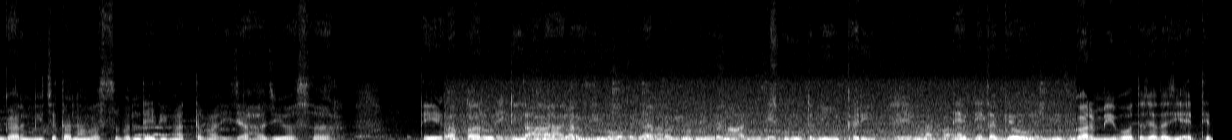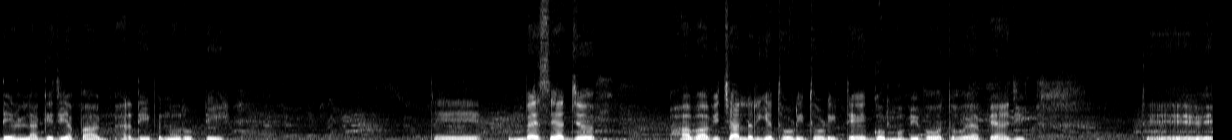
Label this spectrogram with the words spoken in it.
ਗਰਮੀ ਚ ਤਾਂ ਨਾ ਬਸ ਬੰਦੇ ਦੀ ਮੱਤ ਮਾਰੀ ਜਾਹਾ ਜੀ ਬਸ। ਤੇ ਆਪਾਂ ਰੋਟੀ ਬਣਾ ਲਈ ਤੇ ਆਪਾਂ ਵੀਡੀਓ ਬਣਾ ਲਈ ਜੀ ਨਹੀਂ ਕਰੀ। ਤੇ ਪਤਾ ਕਿਉਂ ਗਰਮੀ ਬਹੁਤ ਜ਼ਿਆਦਾ ਜੀ, ਇੱਥੇ ਦੇਣ ਲੱਗੇ ਜੀ ਆਪਾਂ ਹਰਦੀਪ ਨੂੰ ਰੋਟੀ। ਤੇ ਵੈਸੇ ਅੱਜ ਹਵਾ ਵੀ ਚੱਲ ਰਹੀ ਹੈ ਥੋੜੀ ਥੋੜੀ ਤੇ ਗੁੰਮ ਵੀ ਬਹੁਤ ਹੋਇਆ ਪਿਆ ਜੀ। ਤੇ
